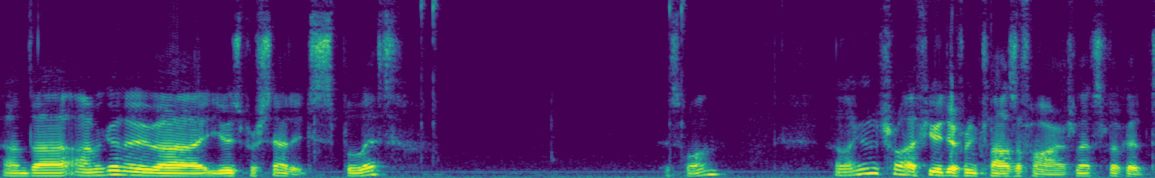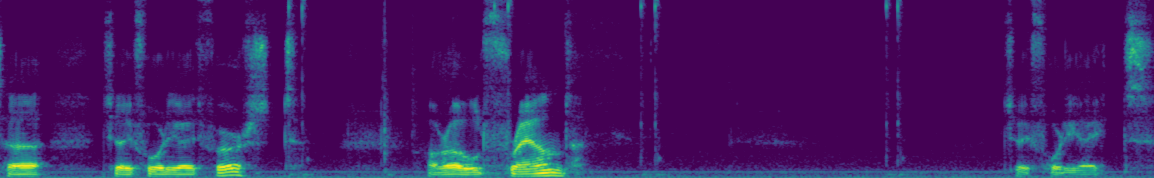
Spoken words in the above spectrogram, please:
and uh, I'm going to uh, use percentage split, this one, and I'm going to try a few different classifiers. Let's look at uh, J48 first, our old friend, J48.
